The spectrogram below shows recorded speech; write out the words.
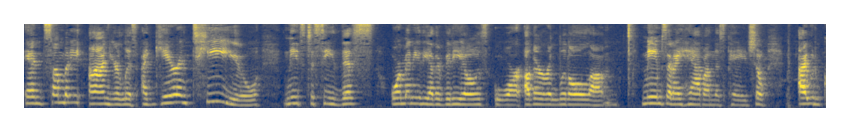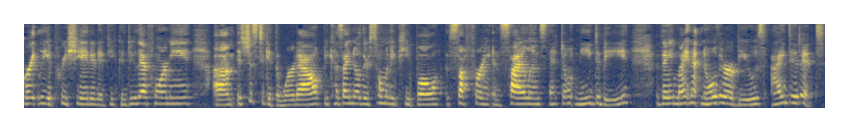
and somebody on your list, I guarantee you, needs to see this or many of the other videos or other little um, memes that I have on this page. So I would greatly appreciate it if you can do that for me. Um, it's just to get the word out because I know there's so many people suffering in silence that don't need to be. They might not know they're abused. I didn't.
